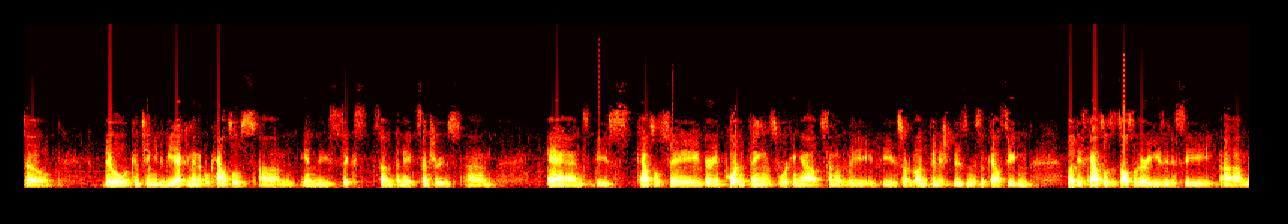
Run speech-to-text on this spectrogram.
so there will continue to be ecumenical councils um, in the sixth, seventh, and eighth centuries. Um, and these councils say very important things, working out some of the, the sort of unfinished business of Chalcedon. But these councils, it's also very easy to see, um,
